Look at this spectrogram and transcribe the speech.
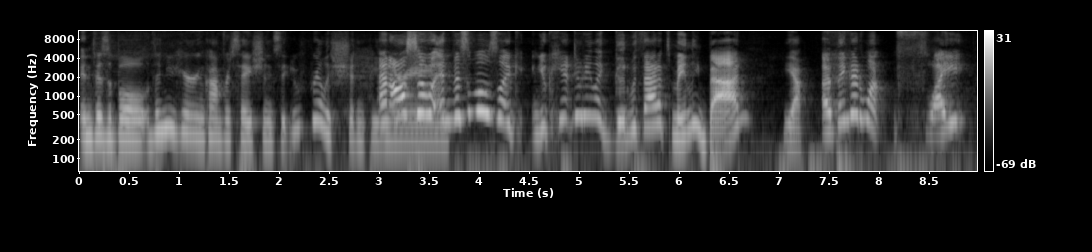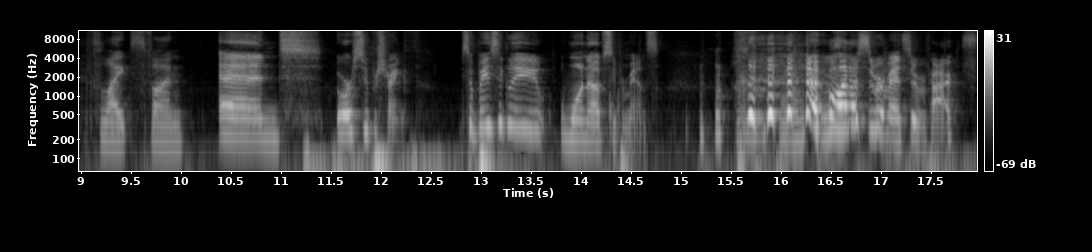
invisible, then you hear in conversations that you really shouldn't be And also, hearing. invisible is like, you can't do any like good with that. It's mainly bad. yeah. I think I'd want flight Flight's fun. and or super strength. So basically, one of Superman's. one of Superman's superpowers.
